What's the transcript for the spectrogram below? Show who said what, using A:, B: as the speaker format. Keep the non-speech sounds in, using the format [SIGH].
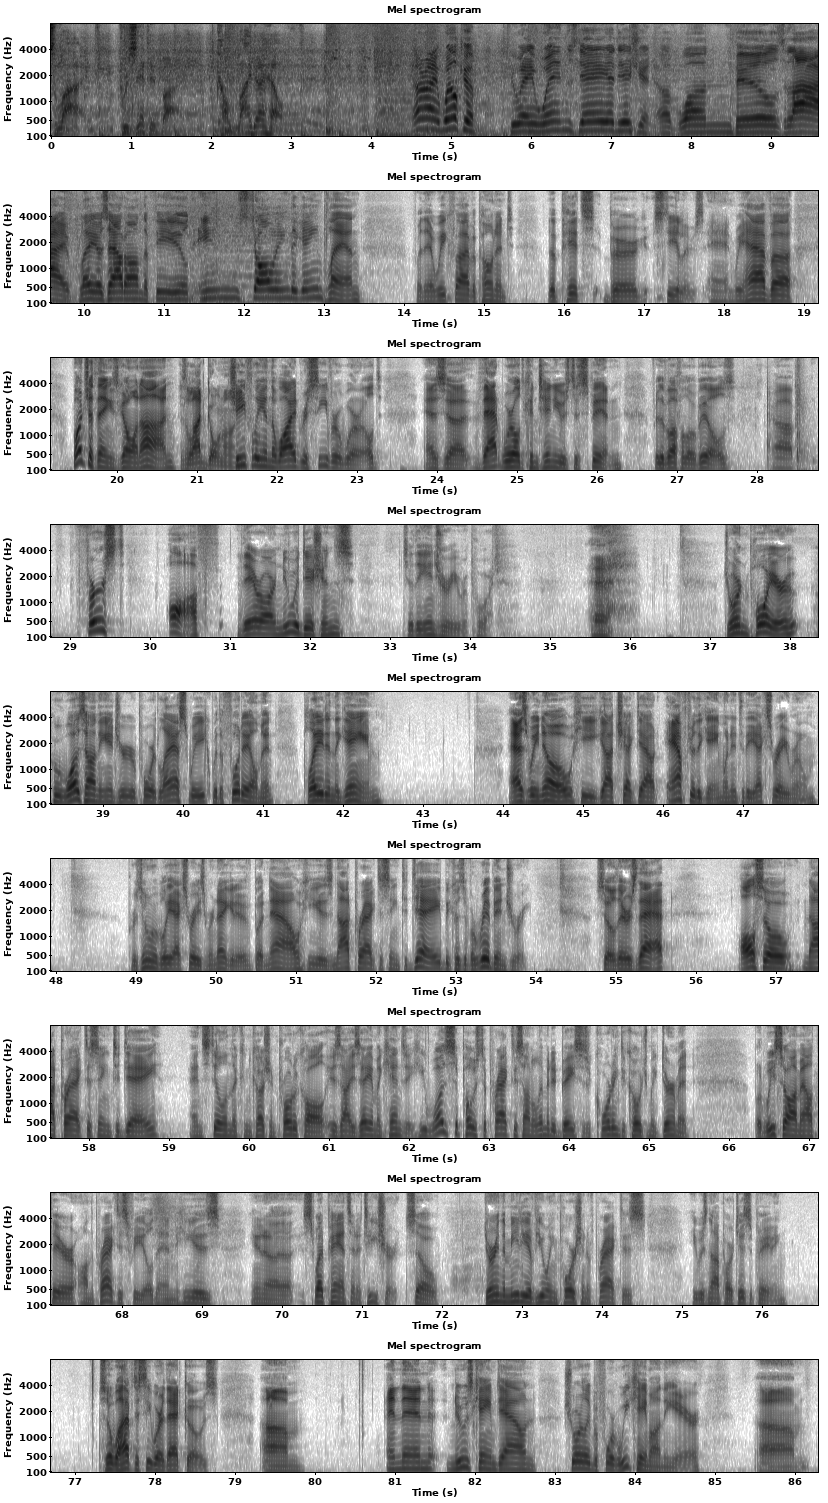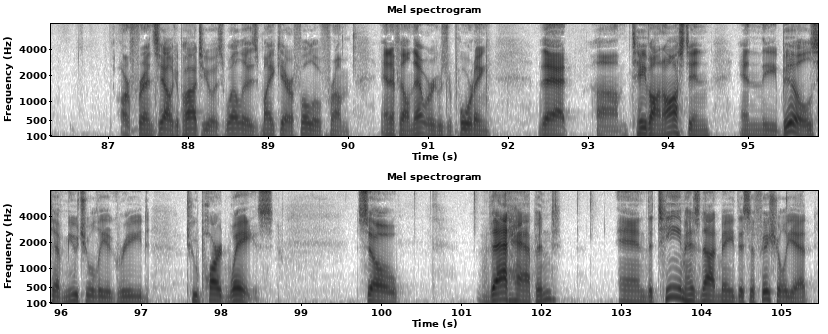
A: This is Live, presented by Kaleida Health.
B: All right, welcome to a Wednesday edition of One Bills Live. Players out on the field installing the game plan for their Week 5 opponent, the Pittsburgh Steelers. And we have a bunch of things going on,
C: There's a lot going on.
B: chiefly in the wide receiver world, as uh, that world continues to spin for the Buffalo Bills. Uh, first off, there are new additions to the injury report. Eh. Jordan Poyer, who was on the injury report last week with a foot ailment, played in the game. As we know, he got checked out after the game, went into the x ray room. Presumably, x rays were negative, but now he is not practicing today because of a rib injury. So there's that. Also, not practicing today and still in the concussion protocol is Isaiah McKenzie. He was supposed to practice on a limited basis, according to Coach McDermott, but we saw him out there on the practice field, and he is in a sweatpants and a t-shirt. So, during the media viewing portion of practice, he was not participating. So we'll have to see where that goes. Um, and then news came down shortly before we came on the air. Um, our friend Sal Capaccio, as well as Mike Garafolo from NFL Network, was reporting that um, Tavon Austin and the Bills have mutually agreed to part ways. So that happened, and the team has not made this official yet.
